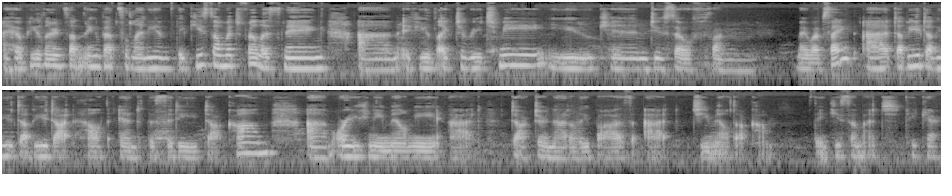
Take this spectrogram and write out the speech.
I hope you learned something about selenium. Thank you so much for listening. Um, if you'd like to reach me, you can do so from my website at www.healthandthecity.com um, or you can email me at drnatalieboz at gmail.com. Thank you so much. Take care.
